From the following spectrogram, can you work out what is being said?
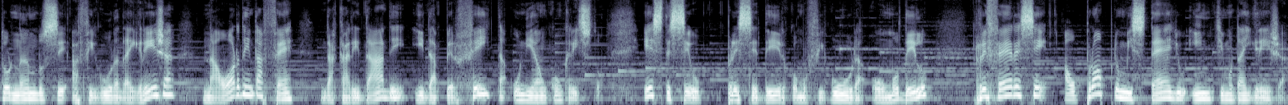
tornando-se a figura da Igreja na ordem da fé, da caridade e da perfeita união com Cristo. Este seu preceder como figura ou modelo refere-se ao próprio mistério íntimo da Igreja,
